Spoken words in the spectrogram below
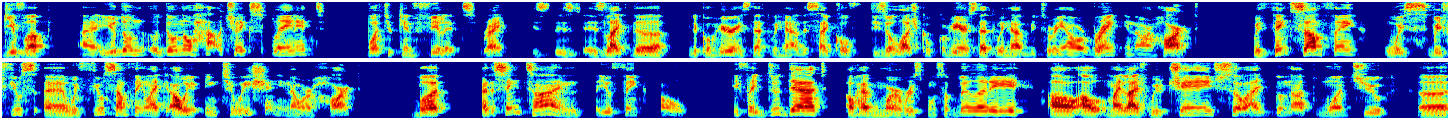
give up. Uh, you don't don't know how to explain it, but you can feel it, right? It's, it's, it's like the the coherence that we have, the psychophysiological coherence that we have between our brain and our heart. We think something, we we feel uh, we feel something like our intuition in our heart, but at the same time you think, oh, if I do that, I'll have more responsibility. I'll, I'll, my life will change. So I do not want to uh,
